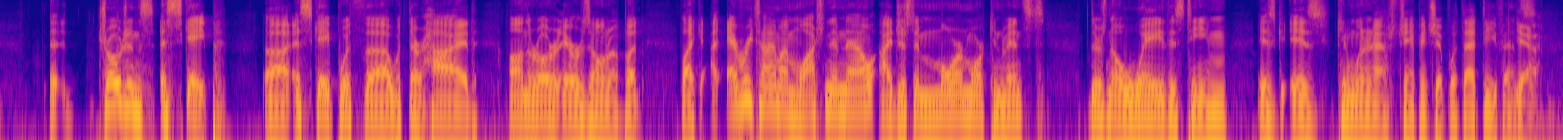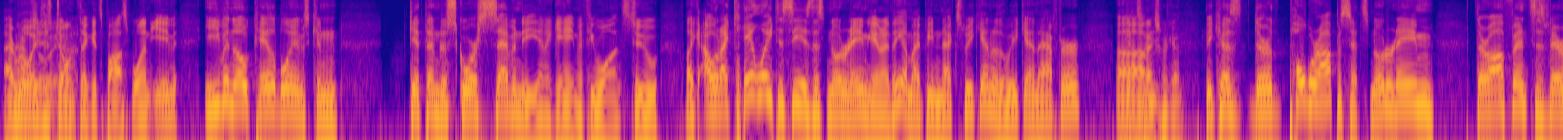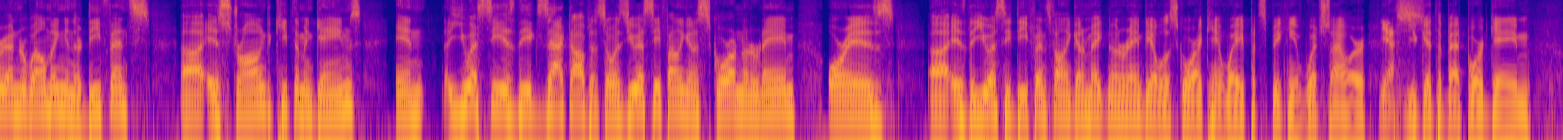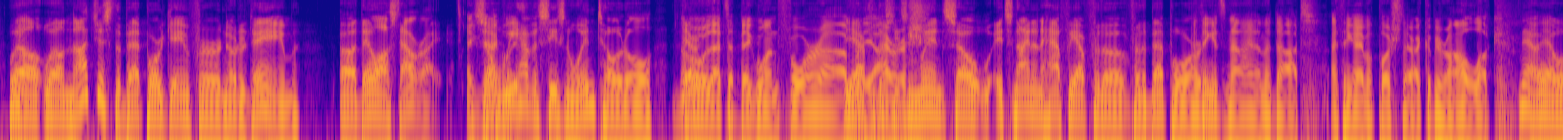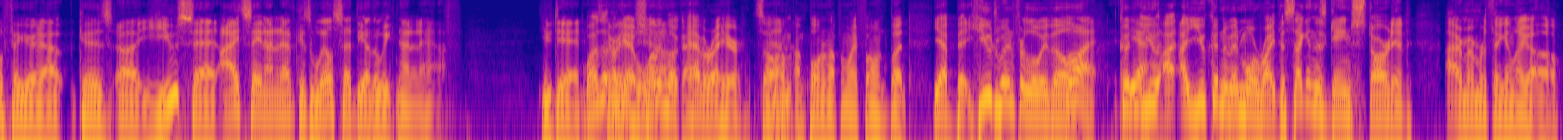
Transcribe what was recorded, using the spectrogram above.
uh, Trojans escape, uh, escape with uh, with their hide on the road at Arizona. But like every time I'm watching them now, I just am more and more convinced there's no way this team is is can win a national championship with that defense. Yeah, I really just don't not. think it's possible. And even even though Caleb Williams can get them to score 70 in a game if he wants to, like I, what I can't wait to see is this Notre Dame game. I think it might be next weekend or the weekend after. It's Um, next weekend. because they're polar opposites. Notre Dame, their offense is very underwhelming, and their defense uh, is strong to keep them in games. And USC is the exact opposite. So is USC finally going to score on Notre Dame, or is uh, is the USC defense finally going to make Notre Dame be able to score? I can't wait. But speaking of which, Tyler, Yes. you get the bet board game. Well, well, not just the bet board game for Notre Dame. Uh, they lost outright. Exactly. So Exactly. we have a season win total. They're- Oh, that's a big one for uh, yeah, for the Irish. season win. So it's nine and a half we have for the for the bet board. I think it's nine on the dot. I think I have a push there. I could be wrong. I'll look. yeah, yeah, we'll figure it out. Because uh, you said I'd say nine and a half because Will said the other week nine and a half. You did. Was it okay? Well, let me look. I have it right here, so Yeah. I'm, I'm pulling it up on my phone. But yeah, but huge win for Louisville. But, couldn't yeah. you? I, I, you couldn't have been more right. The second this game started, I remember thinking like, uh oh,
